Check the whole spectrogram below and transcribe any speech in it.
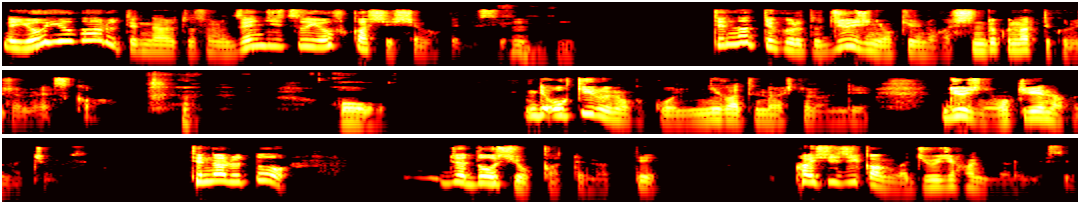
で、余裕があるってなると、その前日夜更かししちゃうわけですよ。っうんうんてなってくると10時に起きるのがしんどくなってくるじゃないですか。ほう。で、起きるのがこう苦手な人なんで、10時に起きれなくなっちゃうんですよ。ってなると、じゃあどうしようかってなって、開始時間が10時半になるんですよ。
